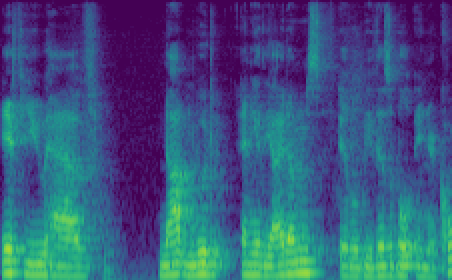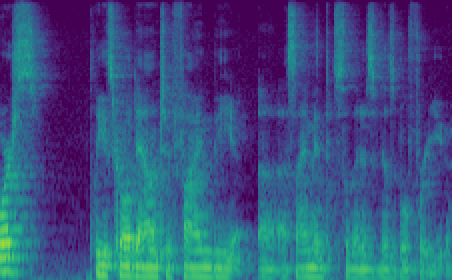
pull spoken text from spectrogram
If you have not moved any of the items, it will be visible in your course. Please scroll down to find the uh, assignment so that it's visible for you.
